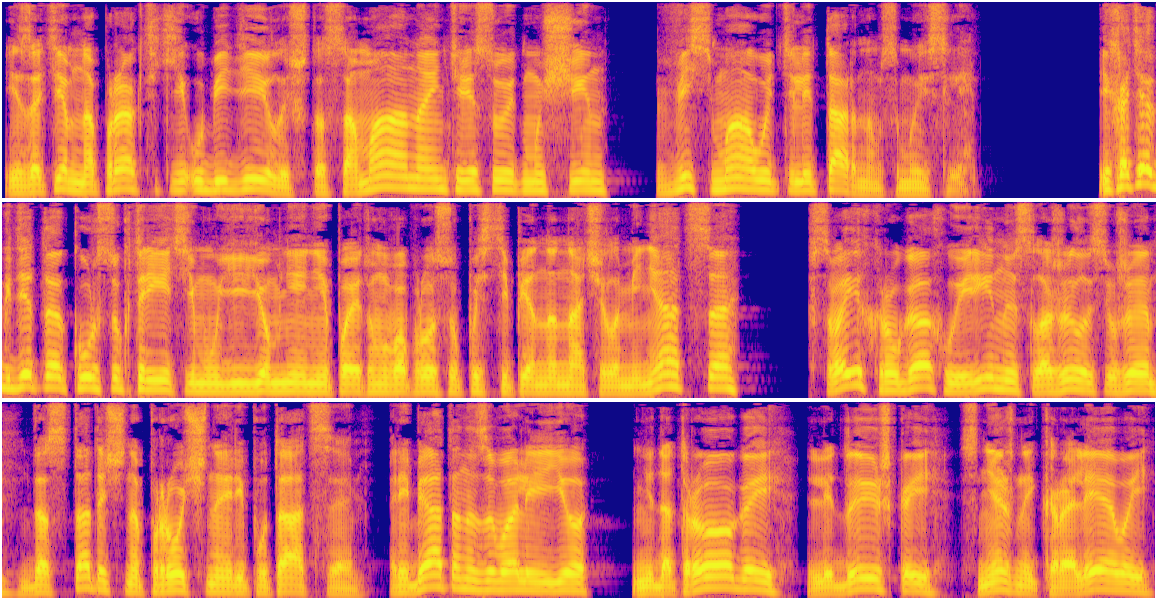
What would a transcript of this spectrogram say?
и затем на практике убедилась, что сама она интересует мужчин в весьма утилитарном смысле. И хотя где-то курсу к третьему ее мнение по этому вопросу постепенно начало меняться, в своих кругах у Ирины сложилась уже достаточно прочная репутация. Ребята называли ее недотрогой, ледышкой, снежной королевой,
